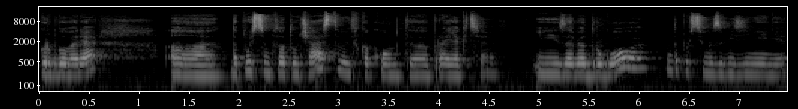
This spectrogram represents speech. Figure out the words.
грубо говоря, э, допустим, кто-то участвует в каком-то проекте и зовет другого, допустим, из объединения,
